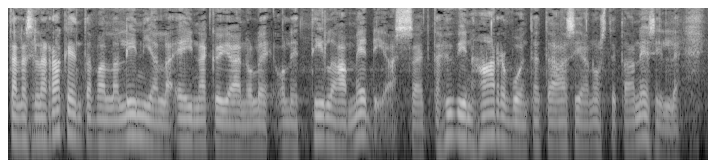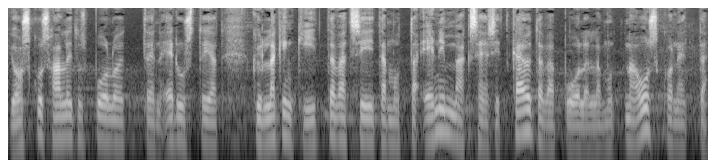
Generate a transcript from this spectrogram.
Tällaisella rakentavalla linjalla ei näköjään ole, ole tilaa mediassa, että hyvin harvoin tätä asiaa nostetaan esille. Joskus hallituspuolueiden edustajat kylläkin kiittävät siitä, mutta enimmäkseen sitten käytävä puolella, mutta mä uskon, että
